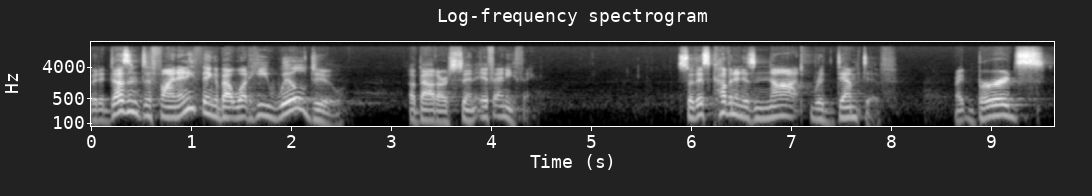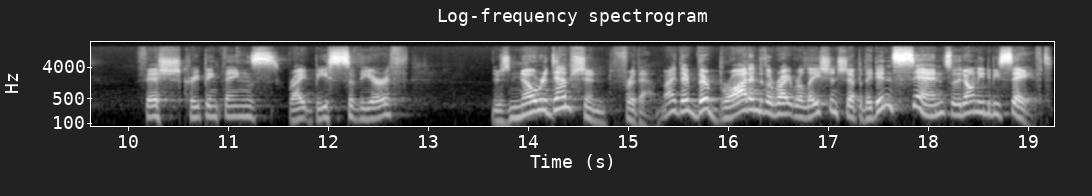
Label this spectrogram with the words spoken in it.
but it doesn't define anything about what he will do about our sin, if anything. So this covenant is not redemptive, right? Birds, fish, creeping things, right? Beasts of the earth. There's no redemption for them, right? They're, they're brought into the right relationship, but they didn't sin, so they don't need to be saved.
